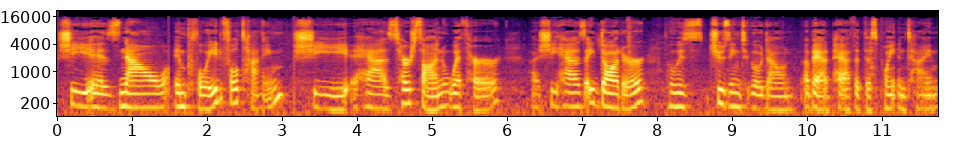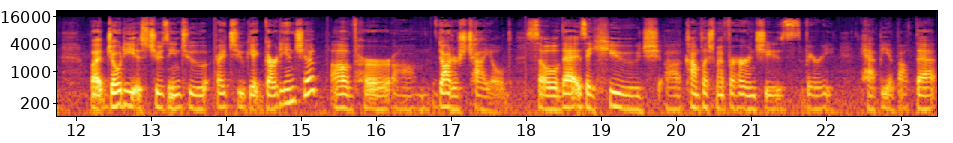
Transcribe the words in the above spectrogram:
She is now employed full-time. She has her son with her. Uh, she has a daughter who is choosing to go down a bad path at this point in time But Jody is choosing to try to get guardianship of her um, daughter's child. So that is a huge uh, accomplishment for her, and she's very happy about that.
